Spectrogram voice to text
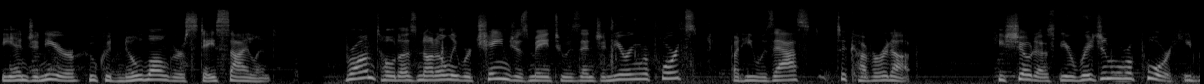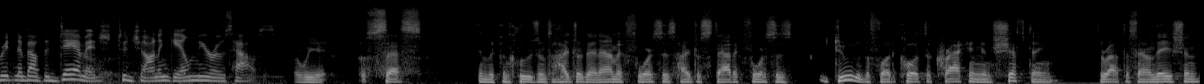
the engineer who could no longer stay silent. Braum told us not only were changes made to his engineering reports, but he was asked to cover it up. He showed us the original report he'd written about the damage to John and Gail Miro's house. We assess in the conclusions hydrodynamic forces, hydrostatic forces due to the flood caused the cracking and shifting throughout the foundation.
